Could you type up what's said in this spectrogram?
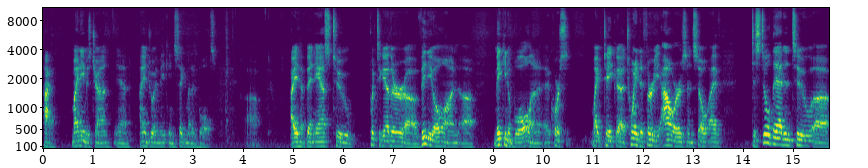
Hi, my name is Jon, and I enjoy making segmented bowls. Uh, I have been asked to put together a video on uh, making a bowl, and of course, might take uh, 20 to 30 hours, and so I've distilled that into uh,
